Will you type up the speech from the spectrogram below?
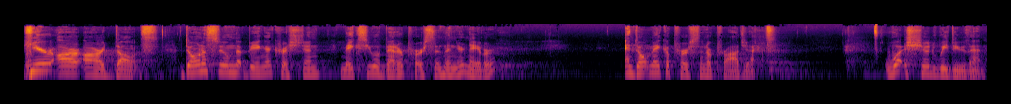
Here are our don'ts. Don't assume that being a Christian makes you a better person than your neighbor. And don't make a person a project. What should we do then?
